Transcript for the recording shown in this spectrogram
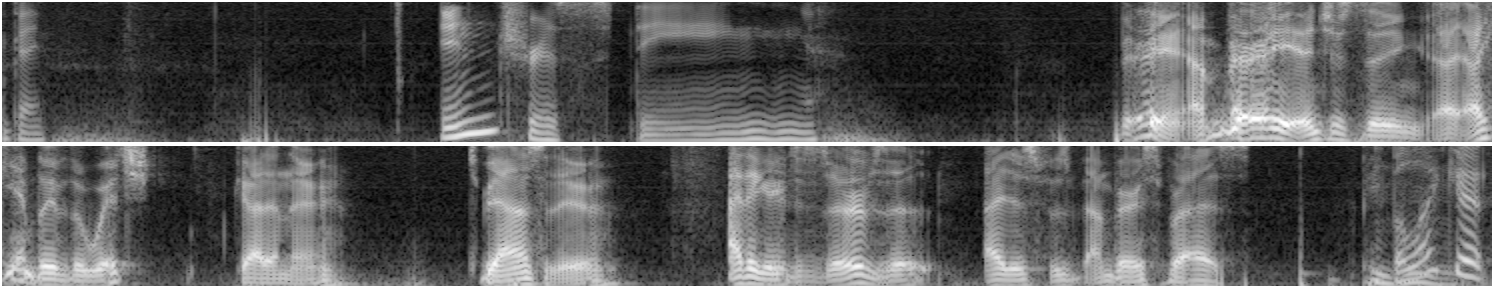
Okay. Interesting. Very. I'm very interesting. I, I can't believe the witch got in there. To be honest with you, I think it deserves it. I just was. I'm very surprised. People Mm-hmm. like it.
